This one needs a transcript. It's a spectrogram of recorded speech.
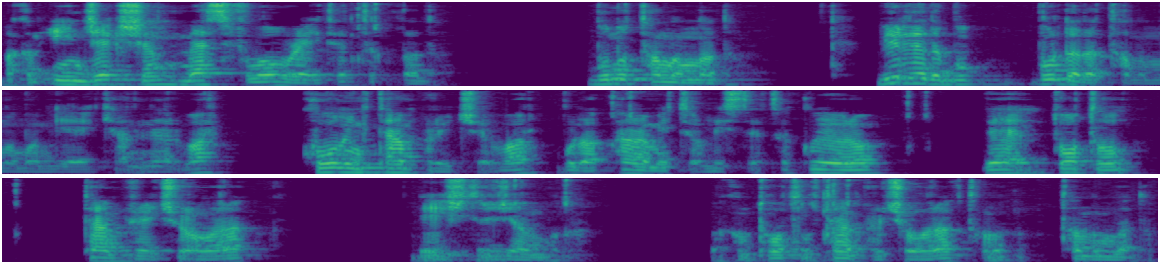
bakın injection mass flow rate'e tıkladım. Bunu tanımladım. Bir de, de bu, burada da tanımlamam gerekenler var. Cooling temperature var. Burada parameter liste tıklıyorum ve total temperature olarak değiştireceğim bunu. Bakın total temperature olarak tanım, tanımladım.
